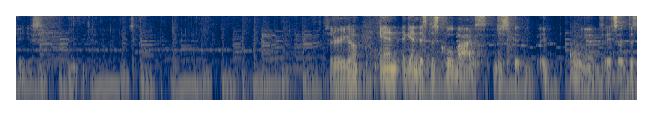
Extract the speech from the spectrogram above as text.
these. So there you go. And again, this this cool box, just it, it, you know, it's a dis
